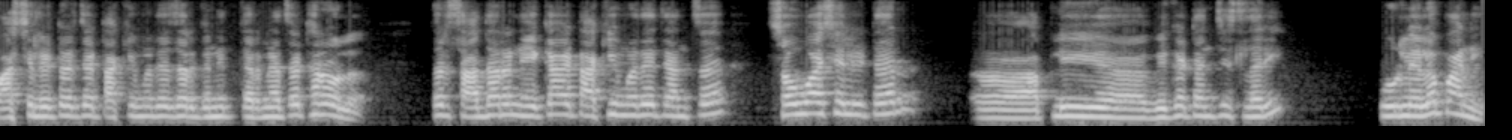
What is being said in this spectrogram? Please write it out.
पाचशे लिटरच्या टाकीमध्ये जर गणित करण्याचं ठरवलं तर साधारण एका टाकीमध्ये त्यांचं सव्वाशे लिटर आपली विघटनची स्लरी उरलेलं पाणी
